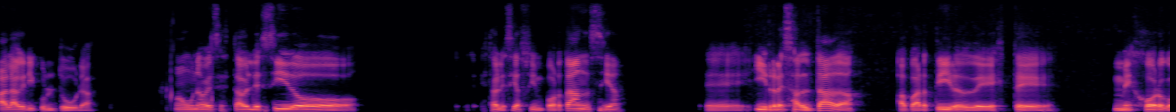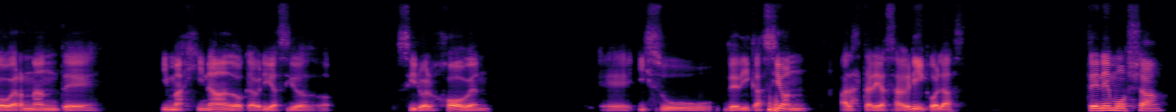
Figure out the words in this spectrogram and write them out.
a la agricultura. Una vez establecido, establecida su importancia eh, y resaltada a partir de este mejor gobernante imaginado que habría sido Ciro el Joven eh, y su dedicación a las tareas agrícolas, tenemos ya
